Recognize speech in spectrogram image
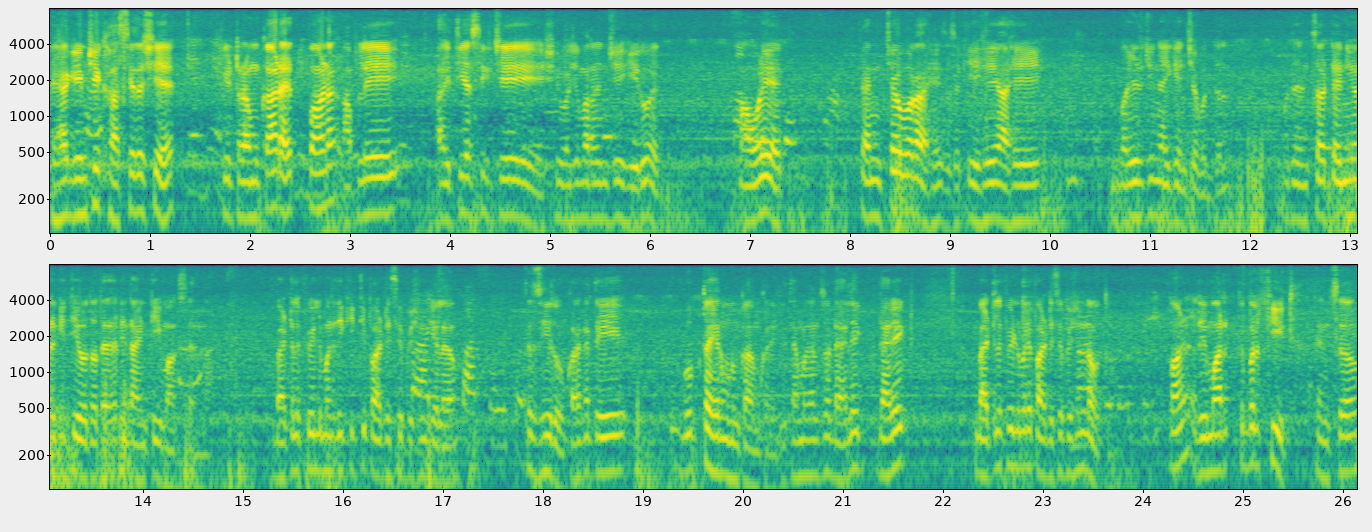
ह्या गेमची खासियत अशी आहे की ट्रम्प कार्ड आहेत पण आपले ऐतिहासिक जे शिवाजी महाराजांचे हिरो आहेत मावळे आहेत त्यांच्यावर आहे. जसं की हे आहे बहिर्जी नाईक यांच्याबद्दल. मग त्यांचं टेन्युअर किती होतं? त्यासाठी नाईन्टी मार्क्स त्यांना बॅटल फील्डमध्ये किती पार्टिसिपेशन केलं? तर झिरो कारण का ते गुप्तहेर म्हणून काम करायचे. त्यामुळे त्यांचं डायरेक्ट डायरेक्ट बॅटलफील्डमध्ये पार्टिसिपेशन नव्हतं. पण रिमार्केबल फीट त्यांचं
